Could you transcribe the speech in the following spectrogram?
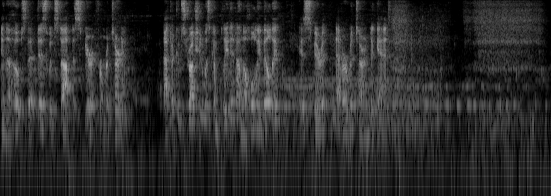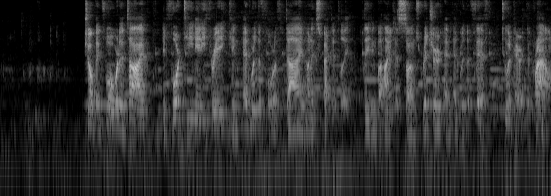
in the hopes that this would stop his spirit from returning. After construction was completed on the holy building, his spirit never returned again. Jumping forward in time, in 1483, King Edward IV died unexpectedly, leaving behind his sons Richard and Edward V to inherit the crown.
